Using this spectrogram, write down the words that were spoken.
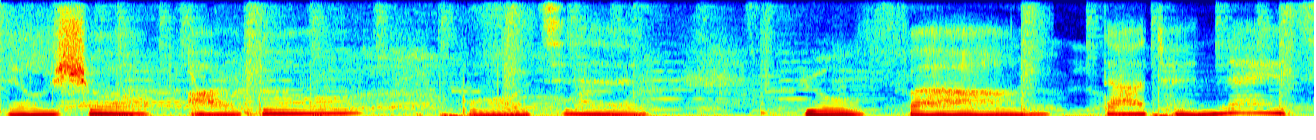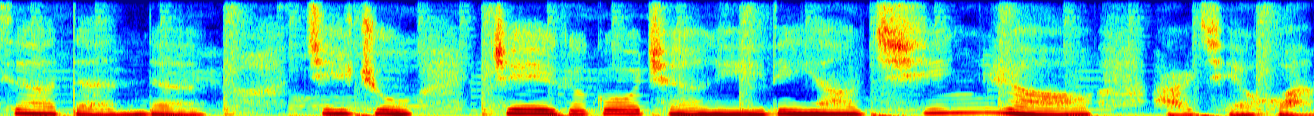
比如说耳朵、脖子、乳房、大腿内侧等等。记住，这个过程一定要轻柔而且缓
